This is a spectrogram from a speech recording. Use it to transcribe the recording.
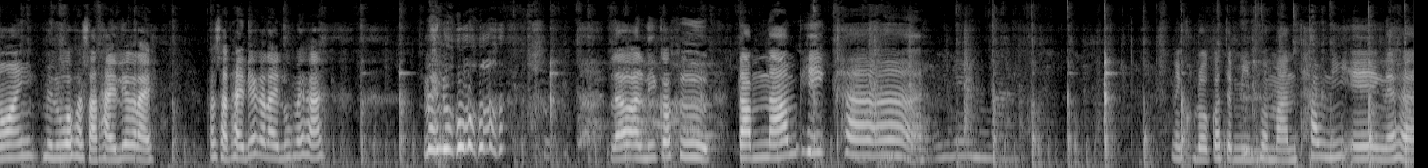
น้อย ไม่รู้ว่าภาษาไทยเรียกอะไร ภาษาไทยเรียกอะไรรู้ไหมคะ ไม่รู้ แล้วอันนี้ก็คือตำน้ำพริกค่ะ ในครัวก็จะมีประมาณเท่านี้เองนะคะ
